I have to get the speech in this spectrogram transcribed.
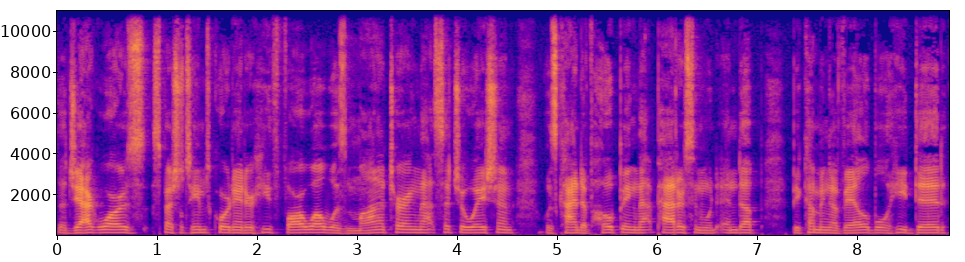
The Jaguars special teams coordinator Heath Farwell was monitoring that situation, was kind of hoping that Patterson would end up becoming available. He did.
